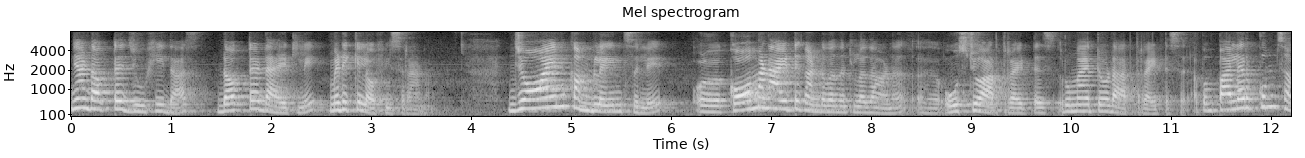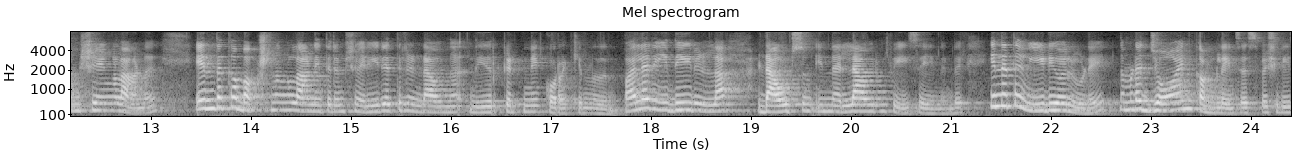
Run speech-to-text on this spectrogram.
ഞാൻ ഡോക്ടർ ജൂഹി ദാസ് ഡോക്ടർ ഡയറ്റിലെ മെഡിക്കൽ ഓഫീസറാണ്. ജോയിന്റ് കംപ്ലയിൻസിൽ കോമൺ ആയിട്ട് കണ്ടുവന്നിട്ടുള്ളതാണ് ഓസ്റ്റിയോ ആർത്രൈറ്റിസ് റുമാറ്റോഡ് ആർത്രൈറ്റിസ് അപ്പം പലർക്കും സംശയങ്ങളാണ് എന്തൊക്കെ ഭക്ഷണങ്ങളാണ് ഇത്തരം ശരീരത്തിൽ ഉണ്ടാവുന്ന നീർക്കെട്ടിനെ കുറയ്ക്കുന്നത് പല രീതിയിലുള്ള ഡൗട്ട്സും ഇന്ന് എല്ലാവരും ഫേസ് ചെയ്യുന്നുണ്ട്. ഇന്നത്തെ വീഡിയോയിലൂടെ നമ്മുടെ ജോയിന്റ് കംപ്ലയിൻസ് എസ്പെഷ്യലി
